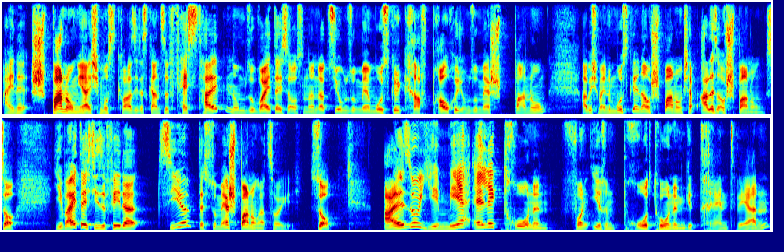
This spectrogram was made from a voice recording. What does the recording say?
eine Spannung. Ja, ich muss quasi das Ganze festhalten. Umso weiter ich es auseinanderziehe, umso mehr Muskelkraft brauche ich, umso mehr Spannung. Habe ich meine Muskeln auf Spannung, ich habe alles auf Spannung. So, je weiter ich diese Feder ziehe, desto mehr Spannung erzeuge ich. So, also je mehr Elektronen von ihren Protonen getrennt werden,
